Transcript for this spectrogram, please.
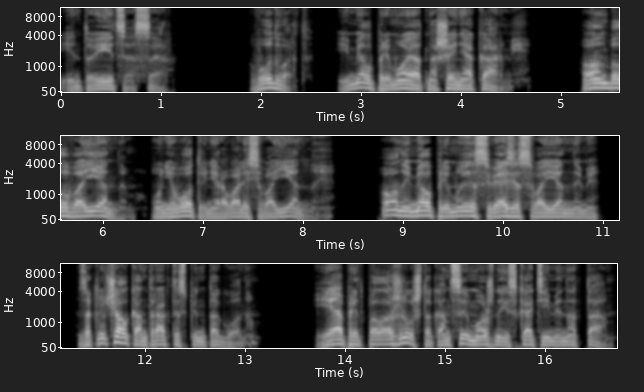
Интуиция, сэр. Вудвард имел прямое отношение к армии. Он был военным, у него тренировались военные. Он имел прямые связи с военными, заключал контракты с Пентагоном. Я предположил, что концы можно искать именно там.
